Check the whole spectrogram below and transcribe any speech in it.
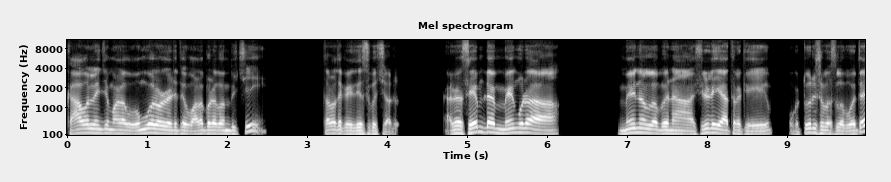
కావల నుంచి మళ్ళీ ఒంగోలు అడిగితే వాళ్ళకు కూడా పంపించి తర్వాత ఇక్కడ తీసుకొచ్చారు. అట్ ద సేమ్ టైం మేము కూడా మే నెలలో పోయిన షిరిడి యాత్రకి ఒక టూరిస్ట్ బస్సులో పోతే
